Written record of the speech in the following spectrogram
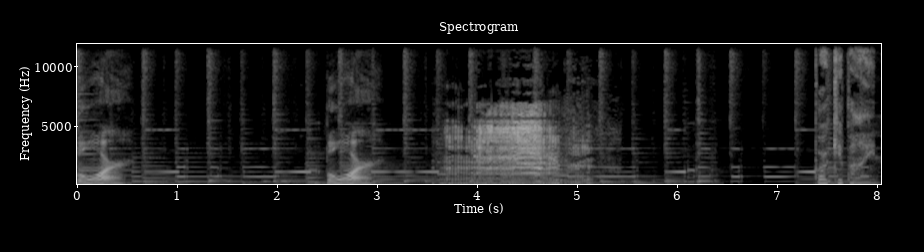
Boar. Boar. Porcupine.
